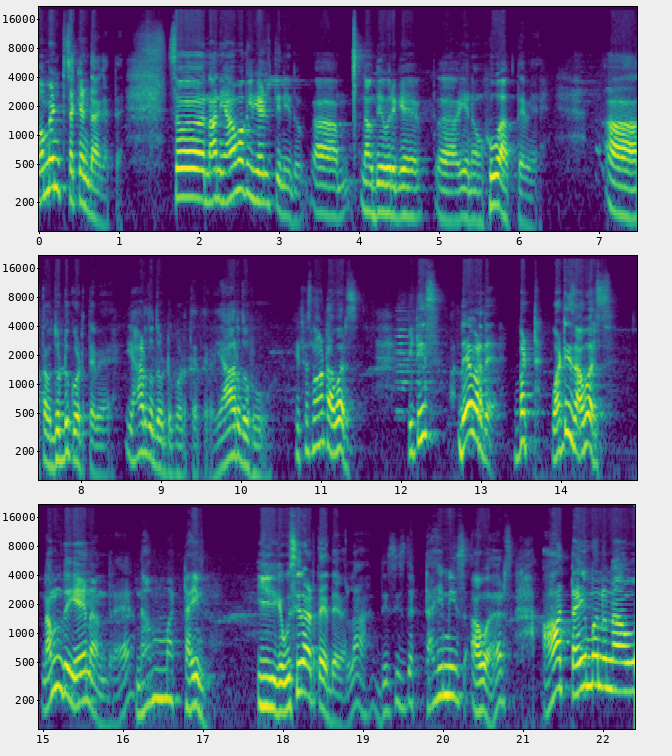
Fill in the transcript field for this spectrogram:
ಮೊಮೆಂಟ್ ಸೆಕೆಂಡ್ ಆಗುತ್ತೆ. ಸೊ ನಾನು ಯಾವಾಗಲೂ ಹೇಳ್ತೀನಿ ಇದು ನಾವು ದೇವರಿಗೆ ಏನು ಹೂ ಹಾಕ್ತೇವೆ ಅಥವಾ ದುಡ್ಡು ಕೊಡ್ತೇವೆ. ಯಾರ್ದು ದುಡ್ಡು ಕೊಡ್ತೇವೆ? ಯಾರ್ದು who? It is not ours it is ದೇವರದೇ. ಬಟ್ ವಾಟ್ ಈಸ್ ಅವರ್ಸ್ ನಮ್ಮದು ಏನಂದರೆ, ನಮ್ಮ ಟೈಮ್ ಈಗ ಉಸಿರಾಡ್ತಾ ಇದ್ದೇವಲ್ಲ this is the time is ours ಆ ಟೈಮನ್ನು ನಾವು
